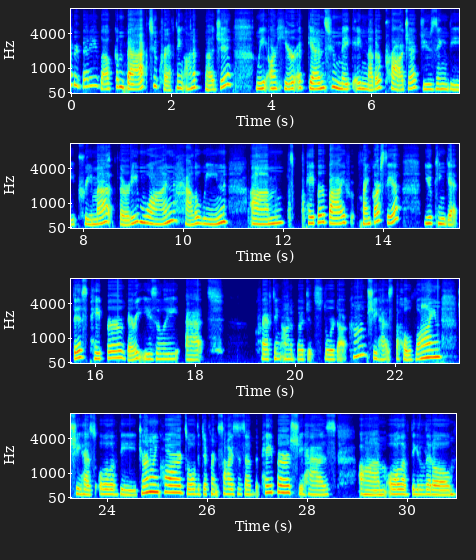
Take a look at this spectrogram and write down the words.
everybody, welcome back to Crafting on a Budget. We are here again to make another project using the Prima 31 Halloween um, paper by Frank Garcia. You can get this paper very easily at craftingonabudgetstore.com. She has the whole line. She has all of the journaling cards, all the different sizes of the paper. She has um, all of the little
